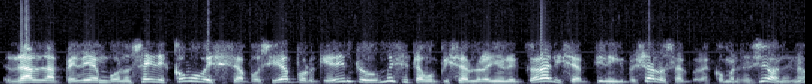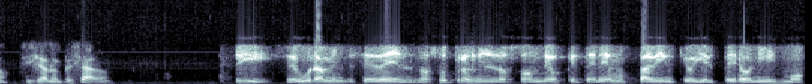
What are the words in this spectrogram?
dar la pelea en Buenos Aires? ¿Cómo ves esa posibilidad? Porque dentro de un mes estamos pisando el año electoral y se tienen que empezar las conversaciones, ¿no? Si ya lo empezaron. Sí, seguramente se den. Nosotros en los sondeos que tenemos, está bien que hoy el peronismo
